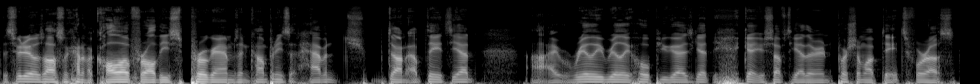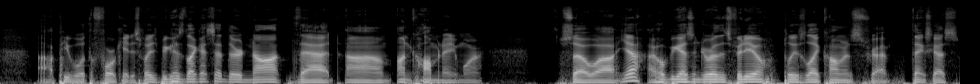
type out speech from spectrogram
This video is also kind of a call out for all these programs and companies that haven't done updates yet. Uh, I really, really hope you guys get get your stuff together and push some updates for us, uh, people with the 4K displays, because like I said, they're not that um, uncommon anymore. So uh, yeah, I hope you guys enjoy this video. Please like, comment, and subscribe. Thanks, guys.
